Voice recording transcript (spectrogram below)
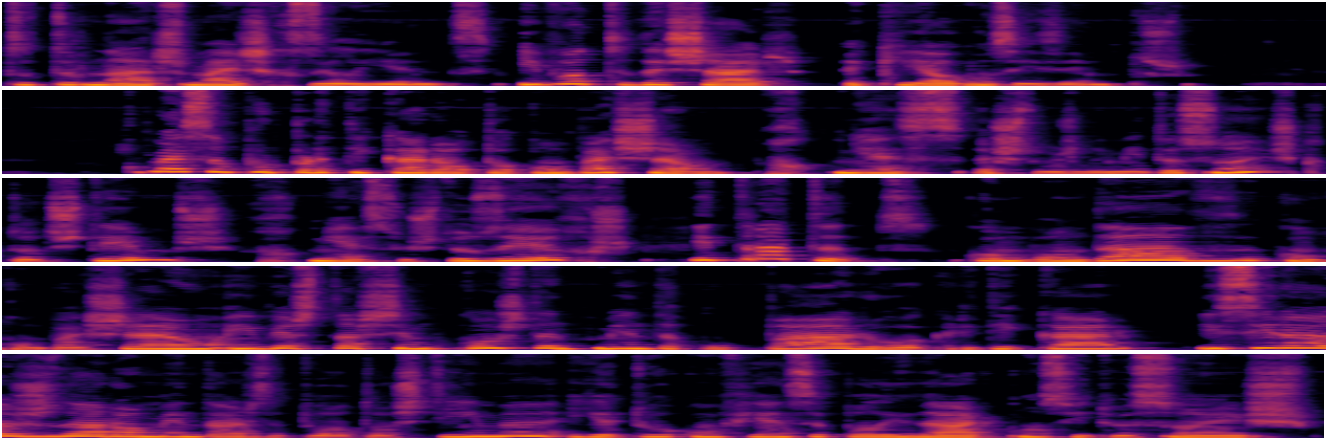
te tornares mais resiliente. E vou-te deixar aqui alguns exemplos. Começa por praticar autocompaixão. Reconhece as tuas limitações, que todos temos, reconhece os teus erros e trata-te com bondade, com compaixão, em vez de estar sempre constantemente a culpar ou a criticar. Isso irá ajudar a aumentar a tua autoestima e a tua confiança para lidar com situações,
